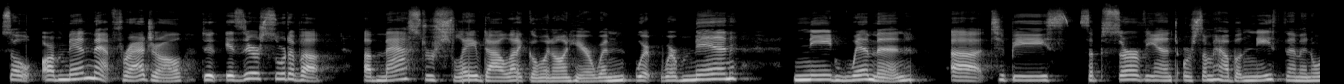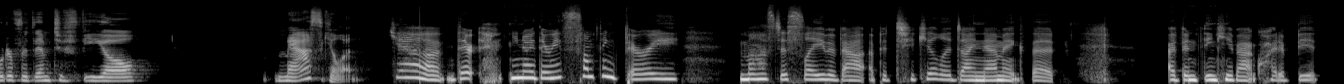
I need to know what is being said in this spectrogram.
So are men that fragile? Is there sort of a a master slave dialectic going on here when where, where men need women uh, to be subservient or somehow beneath them in order for them to feel masculine. Yeah, there you know there is something very master slave about a particular dynamic that I've been thinking about quite a bit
